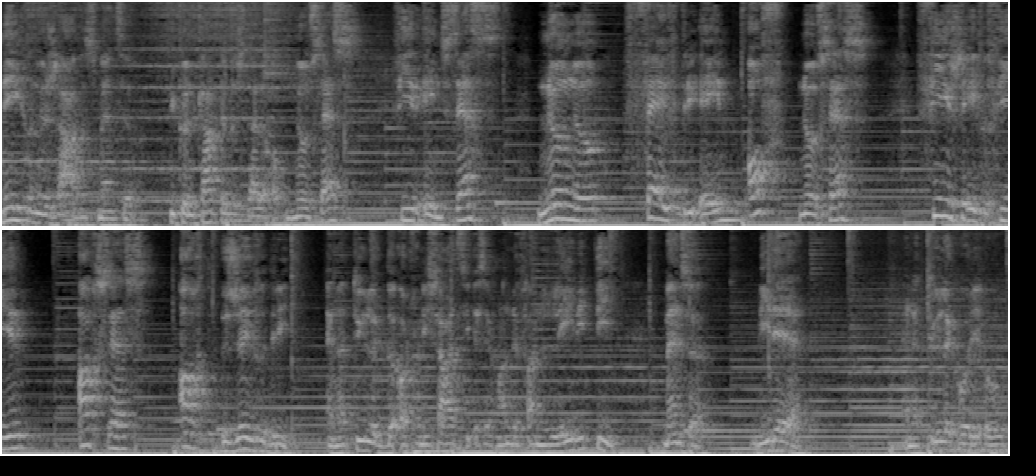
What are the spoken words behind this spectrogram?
9 uur avonds, mensen. U kunt kaarten bestellen op 06 416 00 531 of 06 474 86873. En natuurlijk, de organisatie is in handen van Lady T. Mensen, be there. En natuurlijk hoor je ook.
